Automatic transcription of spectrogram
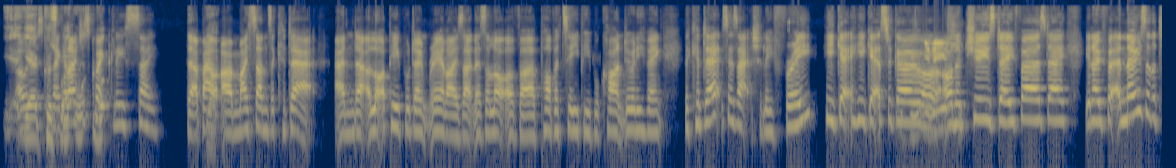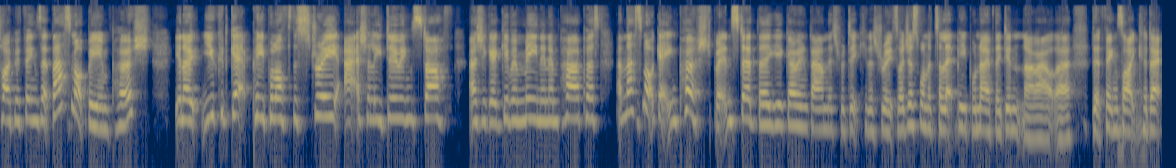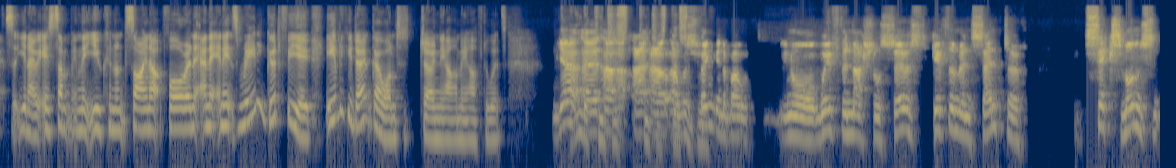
y- I was yeah, just gonna say, because can I just quickly say that about uh, my son's a cadet, and uh, a lot of people don't realize that there's a lot of uh, poverty. People can't do anything. The cadets is actually free. He get he gets to go on, on a Tuesday, Thursday. You know, for, and those are the type of things that that's not being pushed. You know, you could get people off the street actually doing stuff as you get given meaning and purpose, and that's not getting pushed. But instead, they you're going down this ridiculous route. So I just wanted to let people know if they didn't know out there that things like cadets, you know, is something that you can sign up for, and and, and it's really good for you, even if you don't go on to join the army afterwards. Yeah, uh, teaches- I, I, I, I was thinking about you know with the national service, give them incentive. Six months,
